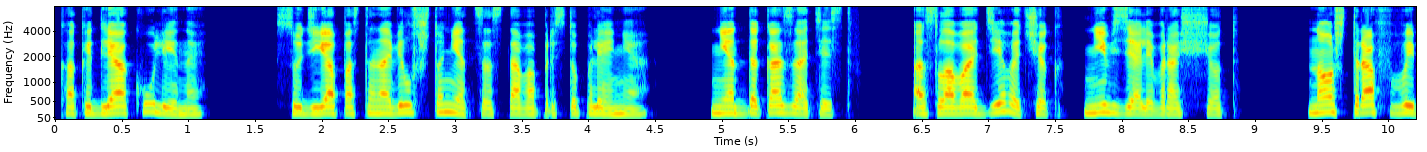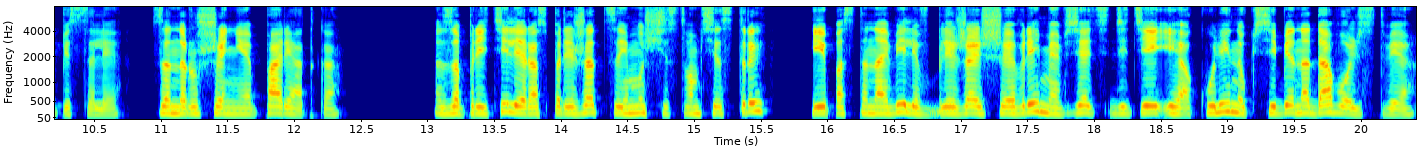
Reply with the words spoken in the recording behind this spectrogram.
как и для Акулины. Судья постановил, что нет состава преступления. Нет доказательств а слова девочек не взяли в расчет. Но штраф выписали за нарушение порядка. Запретили распоряжаться имуществом сестры и постановили в ближайшее время взять детей и Акулину к себе на довольствие.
